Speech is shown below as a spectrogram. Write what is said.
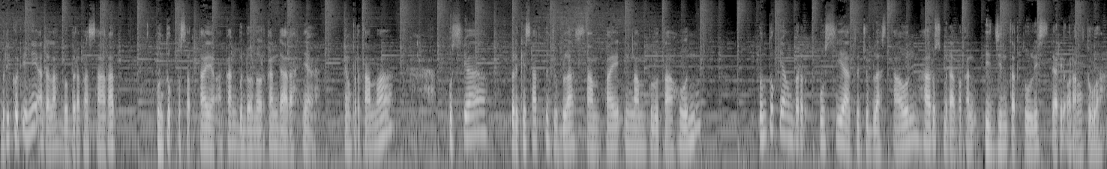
Berikut ini adalah beberapa syarat untuk peserta yang akan mendonorkan darahnya. Yang pertama, usia berkisar 17 sampai 60 tahun. Untuk yang berusia 17 tahun harus mendapatkan izin tertulis dari orang tua.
